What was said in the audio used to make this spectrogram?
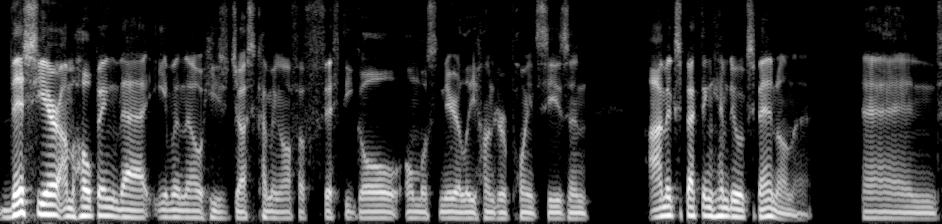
this year, I'm hoping that even though he's just coming off a 50 goal, almost nearly 100 point season, I'm expecting him to expand on that. And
